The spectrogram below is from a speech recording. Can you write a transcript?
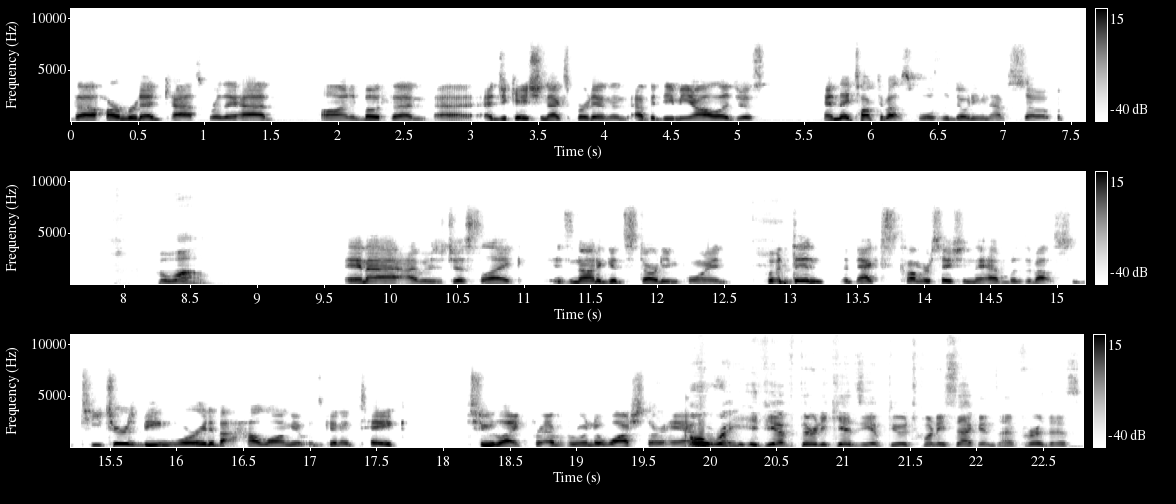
the Harvard EdCast where they had on both an uh, education expert and an epidemiologist, and they talked about schools that don't even have soap. Oh wow! And I, I was just like, it's not a good starting point. But then the next conversation they had was about teachers being worried about how long it was going to take to like for everyone to wash their hands. Oh right! If you have thirty kids, you have to do it twenty seconds. I've heard this.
